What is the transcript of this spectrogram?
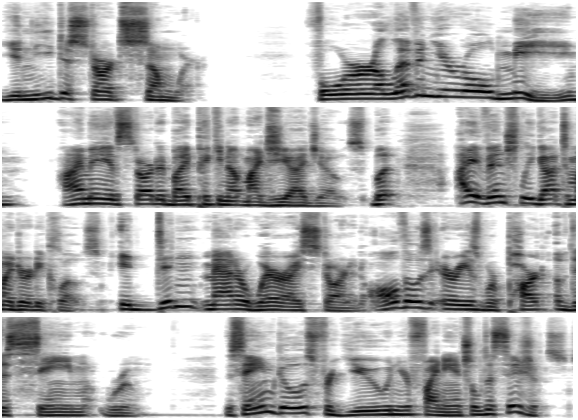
you need to start somewhere. For 11 year old me, I may have started by picking up my G.I. Joes, but I eventually got to my dirty clothes. It didn't matter where I started. All those areas were part of the same room. The same goes for you and your financial decisions.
